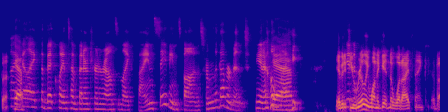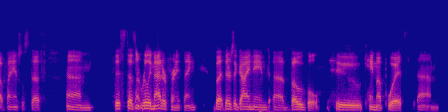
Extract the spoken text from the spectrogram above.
But I yeah. feel like the Bitcoins have better turnarounds than like buying savings bonds from the government, you know? Yeah. like, yeah, but if you really want to get into what I think about financial stuff, um, this doesn't really matter for anything. But there's a guy named uh, Bogle who came up with. Um,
